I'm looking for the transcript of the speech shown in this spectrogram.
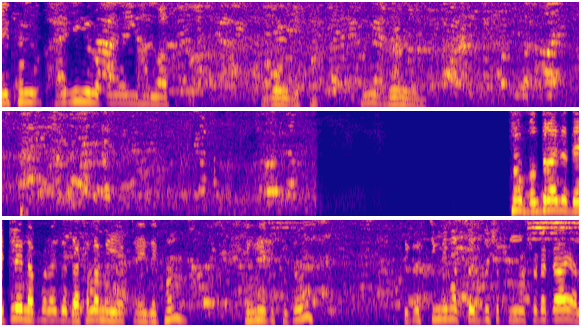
এইখানে বড়। বন্ধুরা যে দেখলেন, আপনারা যে দেখালাম এই একটা, এই দেখুন, চিংড়ি একটা ছোট। চিংড়ি মাছ চোদ্দশো, পনেরোশো টাকায়, আর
